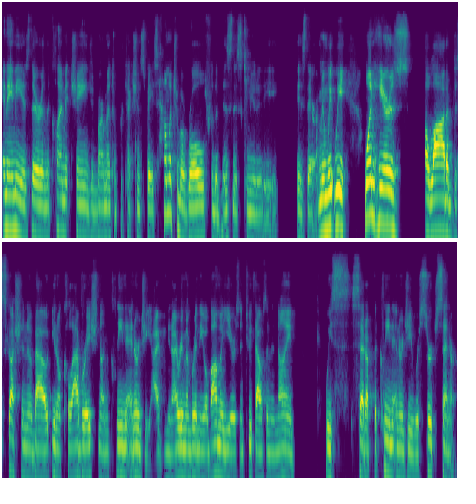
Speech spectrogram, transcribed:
And Amy, is there in the climate change, environmental protection space, how much of a role for the business community is there? I mean, we we One hears a lot of discussion about you know collaboration on clean energy. I mean, I remember in the Obama years in 2009, we s- set up the Clean Energy Research Center.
